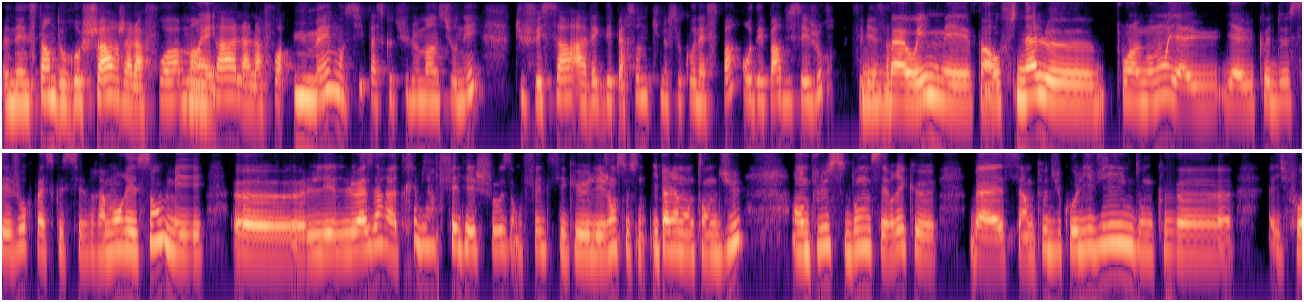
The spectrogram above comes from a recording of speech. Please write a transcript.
un instant de recharge à la fois mental, à la fois humain aussi, parce que tu le mentionnais, tu fais ça avec des personnes qui ne se connaissent pas au départ du séjour. Bah oui, mais au final, euh, pour le moment, il n'y a, eu, a eu que deux séjours parce que c'est vraiment récent, mais euh, le hasard a très bien fait les choses. En fait, c'est que les gens se sont hyper bien entendus. En plus, bon, c'est vrai que bah, c'est un peu du co-living, donc euh, il faut,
